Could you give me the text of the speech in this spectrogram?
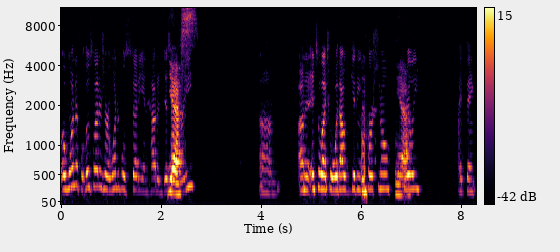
a, wonderful. Those letters are a wonderful study in how to disagree. Yes. Um, on an intellectual without getting mm-hmm. personal. Yeah. Really, I think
